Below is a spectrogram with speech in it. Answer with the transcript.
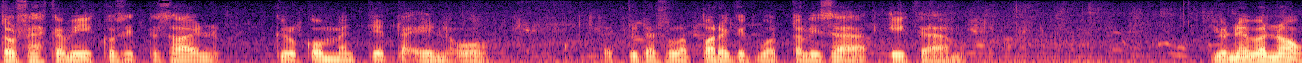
Tuossa ehkä viikko sitten sain kyllä kommentti, että en oo. Että pitäisi olla parikymmentä vuotta lisää ikää. You never know.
